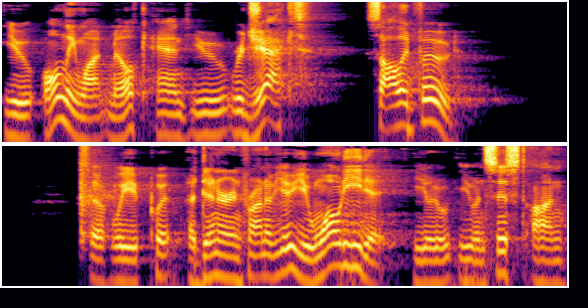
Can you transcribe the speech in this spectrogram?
You only want milk and you reject solid food. So if we put a dinner in front of you, you won't eat it. You, you insist on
